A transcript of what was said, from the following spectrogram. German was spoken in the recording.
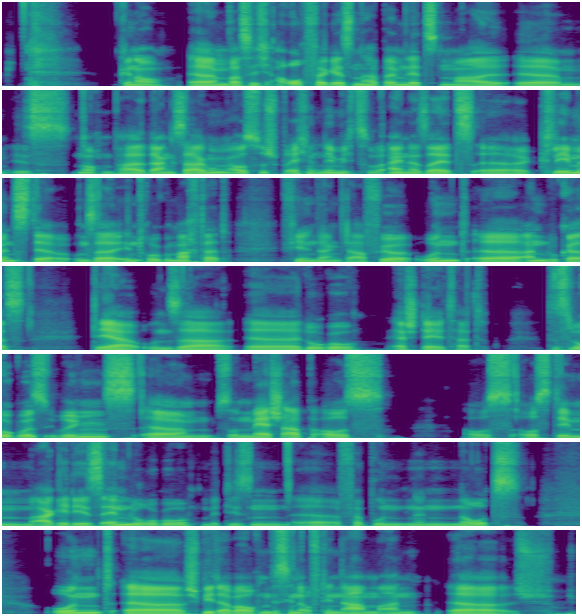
Genau. Ähm, was ich auch vergessen habe beim letzten Mal, ähm, ist noch ein paar Danksagungen auszusprechen, nämlich zu einerseits äh, Clemens, der unser Intro gemacht hat. Vielen Dank dafür. Und äh, an Lukas, der unser äh, Logo erstellt hat. Das Logo ist übrigens ähm, so ein Mashup aus, aus, aus dem AGDSN-Logo mit diesen äh, verbundenen Notes und äh, spielt aber auch ein bisschen auf den Namen an. Äh,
